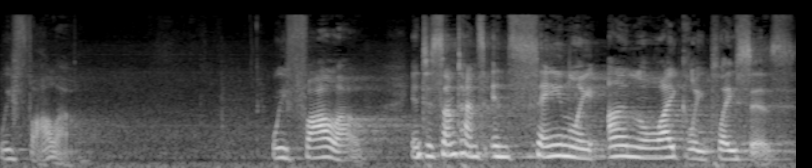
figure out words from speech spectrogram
we follow. We follow into sometimes insanely unlikely places,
